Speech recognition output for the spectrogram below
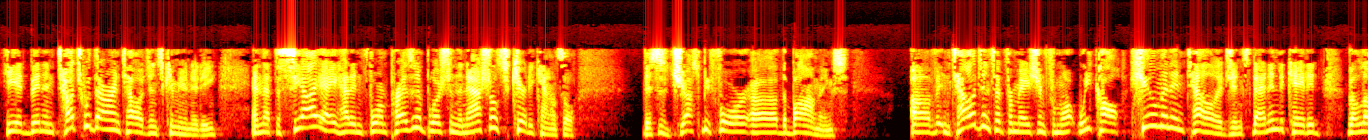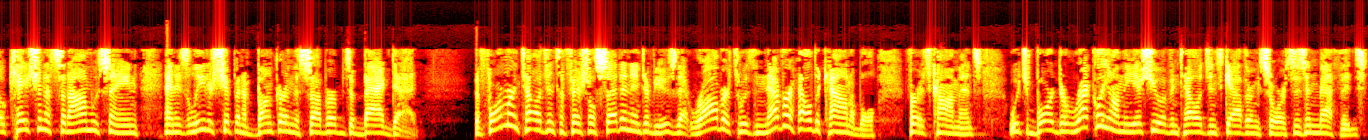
he had been in touch with our intelligence community and that the CIA had informed President Bush and the National Security Council this is just before uh, the bombings, of intelligence information from what we call human intelligence that indicated the location of Saddam Hussein and his leadership in a bunker in the suburbs of Baghdad. The former intelligence official said in interviews that Roberts was never held accountable for his comments, which bore directly on the issue of intelligence gathering sources and methods,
